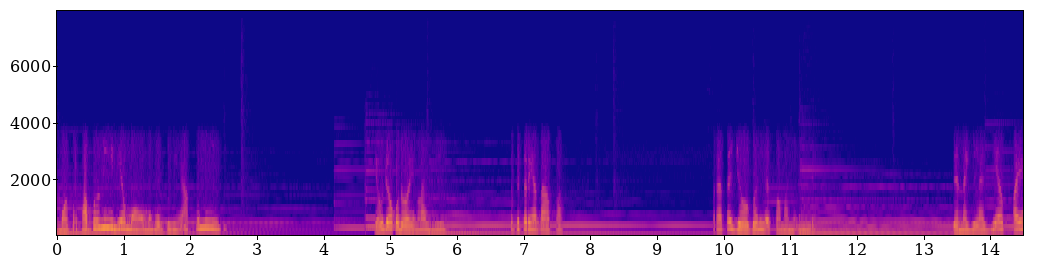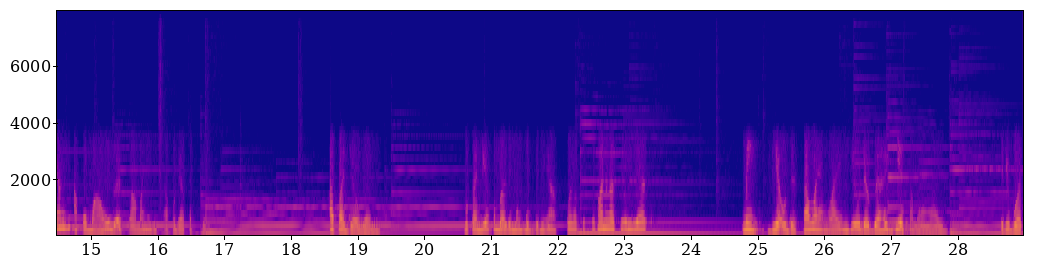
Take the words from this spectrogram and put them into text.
mau terkabul nih dia mau menghubungi aku nih. Ya udah aku doain lagi. Tapi ternyata apa? Ternyata jawaban gak selamanya indah dan lagi-lagi apa yang aku mau gak selamanya bisa aku dapetin? Apa jawabannya? Bukan dia kembali menghubungi aku tapi Tuhan kasih lihat nih dia udah sama yang lain dia udah bahagia sama yang lain. Jadi buat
